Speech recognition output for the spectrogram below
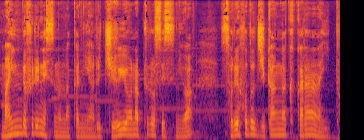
マインドフルネスの中にある重要なプロセスにはそれほど時間がかからないと。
